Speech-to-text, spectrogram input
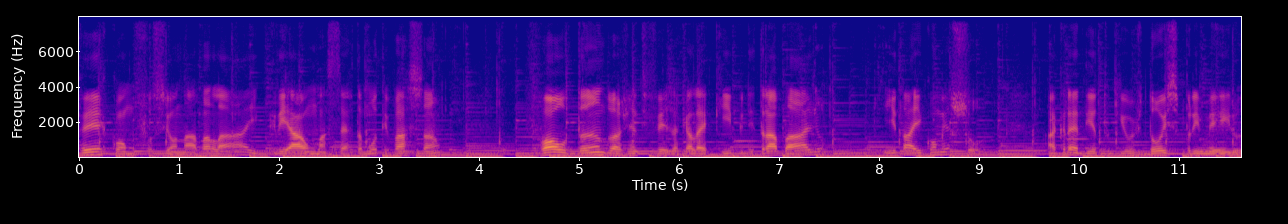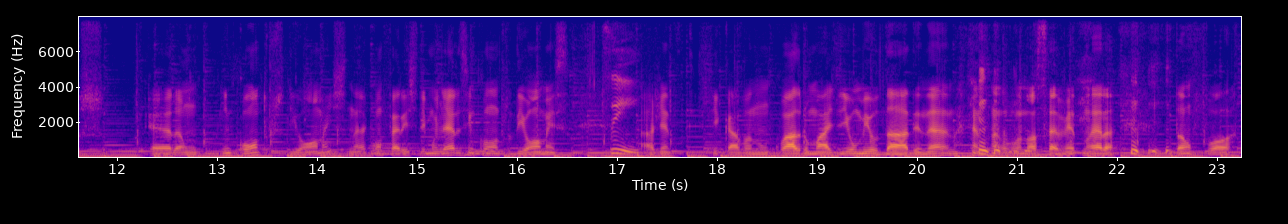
ver como funcionava lá e criar uma certa motivação. Voltando, a gente fez aquela equipe de trabalho e daí começou. Acredito que os dois primeiros eram encontros de homens, né? Conferência de mulheres, encontro de homens. Sim. A gente ficava num quadro mais de humildade, né? o nosso evento não era tão forte.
